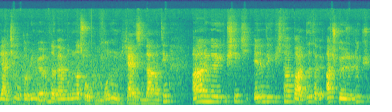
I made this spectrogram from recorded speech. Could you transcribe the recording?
Yani kim okur bilmiyorum da ben bunu nasıl okudum onun hikayesini de anlatayım. Anneannemlere gitmiştik. Elimdeki bir kitap vardı. Tabii aç gözlülük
